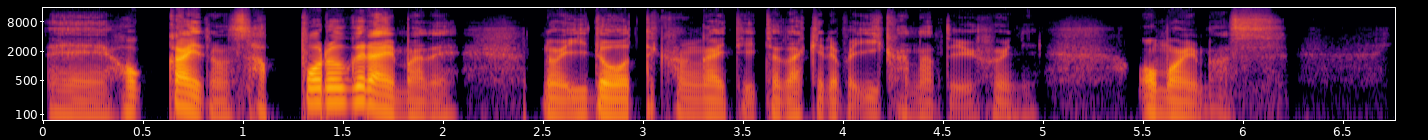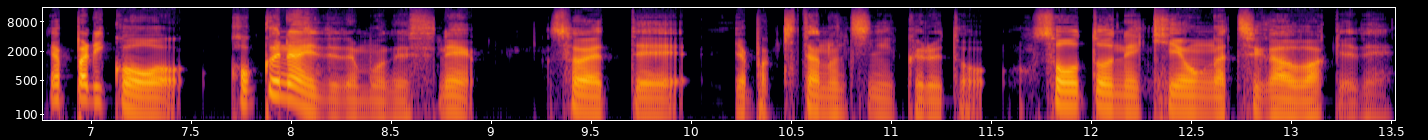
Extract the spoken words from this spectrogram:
えー、北海道の札幌ぐらいまでの移動って考えていただければいいかなというふうに思います。やっぱりこう国内ででもですねそうやってやっぱ北の地に来ると相当ね気温が違うわけで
